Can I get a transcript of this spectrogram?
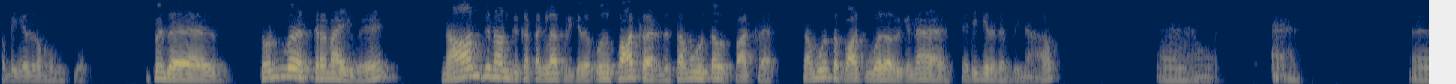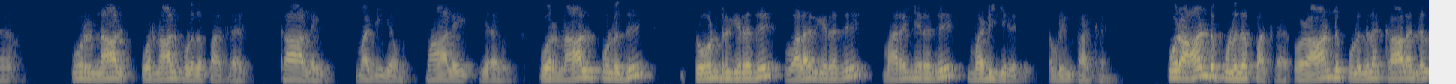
அப்படிங்கிறது ரொம்ப முக்கியம். இப்போ இந்த தொன்ம திறனாய்வு நான்கு நான்கு கட்டங்களாக பிரிக்கிறார் ஒரு பார்க்குறார் இந்த சமூகத்தை அவர் பார்க்குறார். சமூகத்தை பார்க்கும்போது அவருக்கு என்ன தெரிகிறது அப்படின்னா ஒரு நாள் ஒரு நாள் பொழுத பார்க்குறாரு. காலை மதியம் மாலை இரவு. ஒரு நாள் பொழுது தோன்றுகிறது வளர்கிறது மறைகிறது மடிகிறது அப்படின்னு பார்க்குறாரு. ஒரு ஆண்டு பொழுத பார்க்குறாரு. ஒரு ஆண்டு பொழுதுல காலங்கள்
